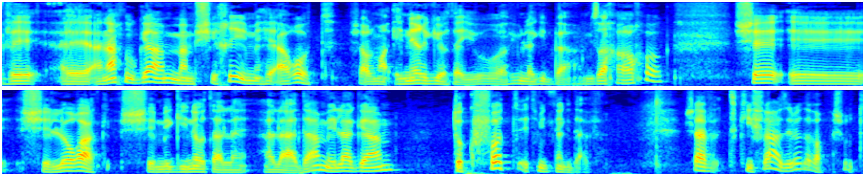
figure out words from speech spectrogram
ואנחנו גם ממשיכים הערות אפשר לומר אנרגיות היו, אוהבים להגיד במזרח הרחוק, ש, אה, שלא רק שמגינות על, על האדם, אלא גם תוקפות את מתנגדיו. עכשיו, תקיפה זה לא דבר פשוט.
